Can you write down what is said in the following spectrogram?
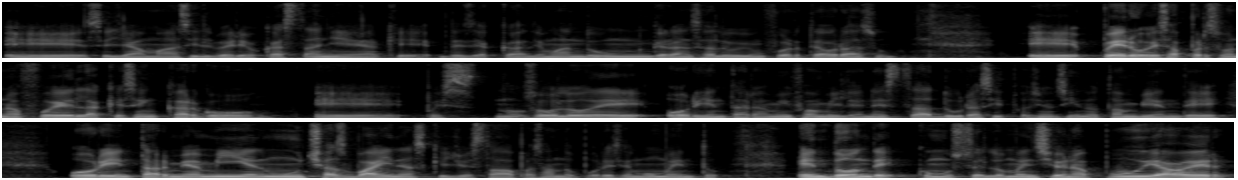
se llama Silverio Castañeda, que desde acá le mando un gran saludo y un fuerte abrazo. Pero esa persona fue la que se encargó, pues, no solo de orientar a mi familia en esta dura situación, sino también de orientarme a mí en muchas vainas que yo estaba pasando por ese momento, en donde, como usted lo menciona, pude haber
